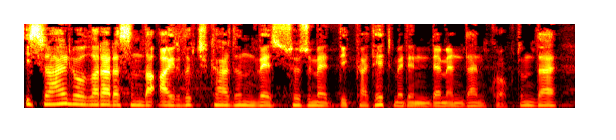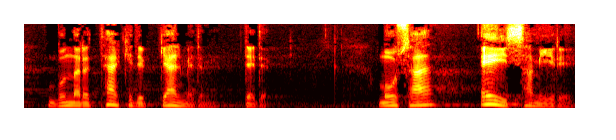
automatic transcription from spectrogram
İsrailoğulları arasında ayrılık çıkardın ve sözüme dikkat etmedin demenden korktum da bunları terk edip gelmedim dedi. Musa, ey Samiri,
